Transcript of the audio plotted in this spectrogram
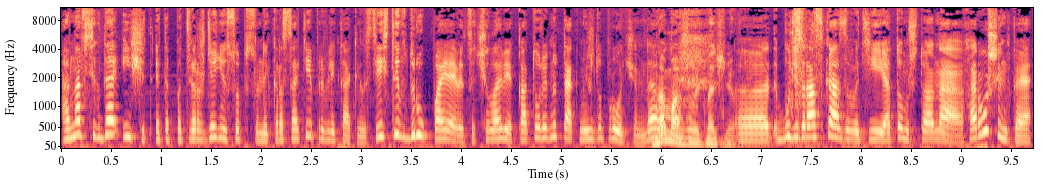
она всегда ищет это подтверждение собственной красоте и привлекательности. Если вдруг появится человек, который, ну так, между прочим, да, вот, Намазывать начнет. э, будет рассказывать ей о том, что она хорошенькая,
